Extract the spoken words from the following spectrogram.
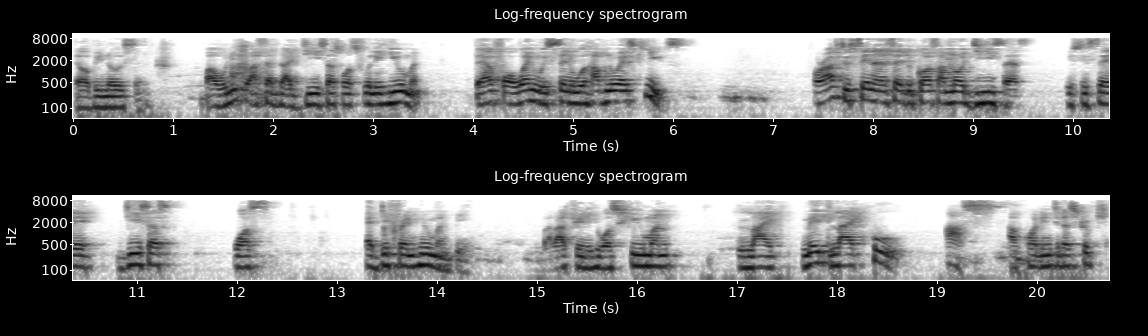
there will be no sin. But we need to accept that Jesus was fully human. Therefore, when we sin, we have no excuse. For us to sin and say, because I'm not Jesus, is to say, Jesus was a different human being. But actually, he was human like, made like who? Us, according to the scripture.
